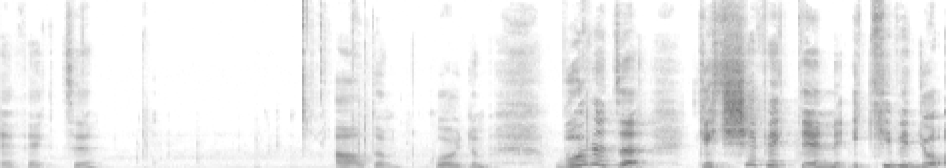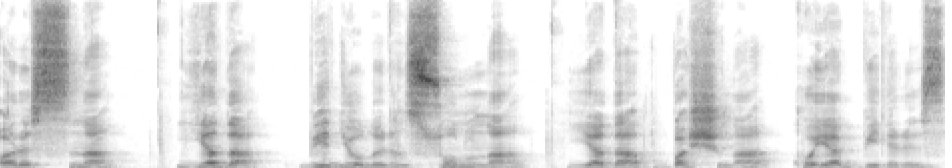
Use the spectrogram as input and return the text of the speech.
efekti aldım, koydum. Bu arada geçiş efektlerini iki video arasına ya da videoların sonuna ya da başına koyabiliriz.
